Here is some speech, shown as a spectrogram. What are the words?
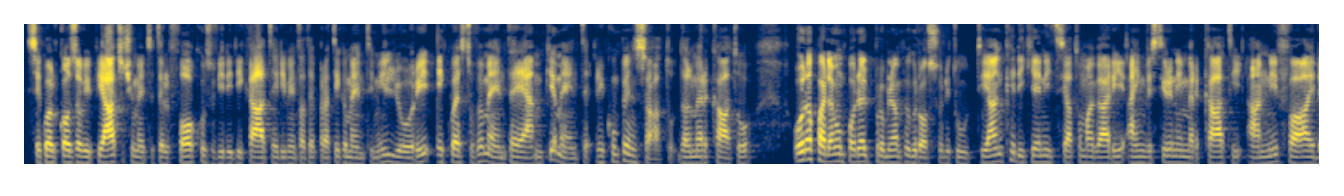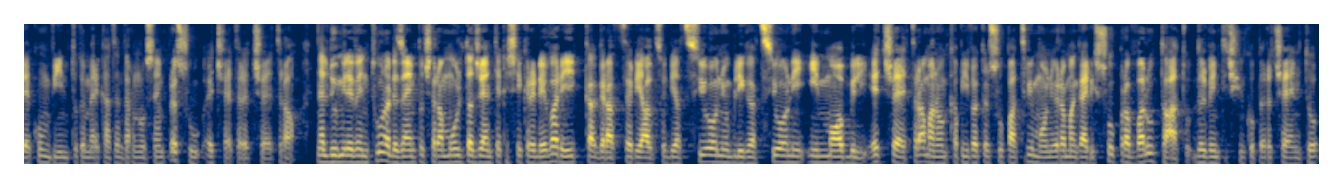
se qualcosa vi piace ci mettete il focus, vi dedicate e diventate praticamente migliori e questo ovviamente è ampiamente ricompensato dal mercato. Ora parliamo un po' del problema più grosso di tutti, anche di chi ha iniziato magari a investire nei mercati anni fa ed è convinto che i mercati andranno sempre su, eccetera, eccetera. Nel 2021 ad esempio c'era molta gente che si credeva ricca grazie al rialzo di azioni, obbligazioni, immobili, eccetera, ma non capiva che il suo patrimonio era magari sopravvalutato del 25%.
